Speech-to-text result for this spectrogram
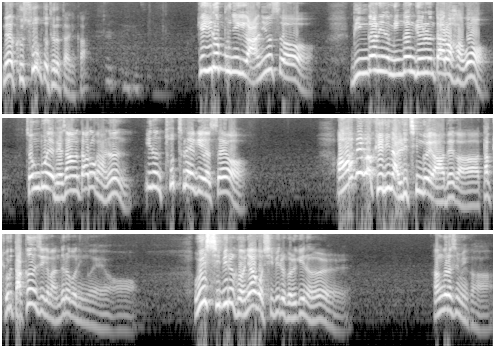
내가 그 수업도 들었다니까. 이런 분위기가 아니었어. 민간인은 민간 교류는 따로 하고 정부의 배상은 따로 가는 이런 two track이었어요. 아베가 괜히 난리친 거예요, 아베가. 다 교류 다 끊어지게 만들어버린 거예요. 왜 시비를 거냐고, 시비를 걸기를. 안 그렇습니까?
